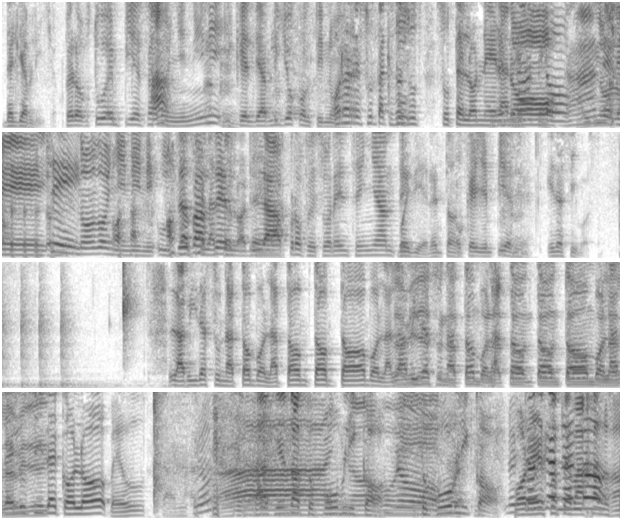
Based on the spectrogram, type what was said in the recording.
del diablillo. Pero tú empiezas, Ah. doña Nini, y que el diablillo continúe. Ahora resulta que soy su, su telonera. No, no, no, Sí. no, doña Nini. Usted va a la ser telonera. la profesora enseñante. Muy bien, entonces. Ok, empiece. Y decimos. La vida es una tómbola, tom, tom, tómbola. La, vida es una tómbola, tom, tom, tómbola. De luz y de color. Estás viendo a tu Ay, público. no, tu público. No Por eso te ganando. bajan los Ay,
